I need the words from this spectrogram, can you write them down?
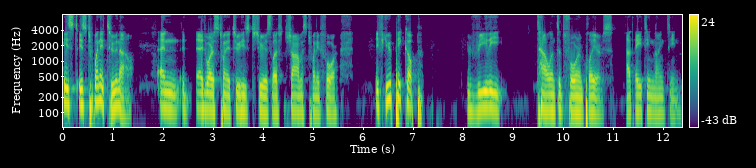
He's, he's 22 now and Edouard is 22. He's two years left. Ntcham is 24. If you pick up really talented foreign players at 18, 19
